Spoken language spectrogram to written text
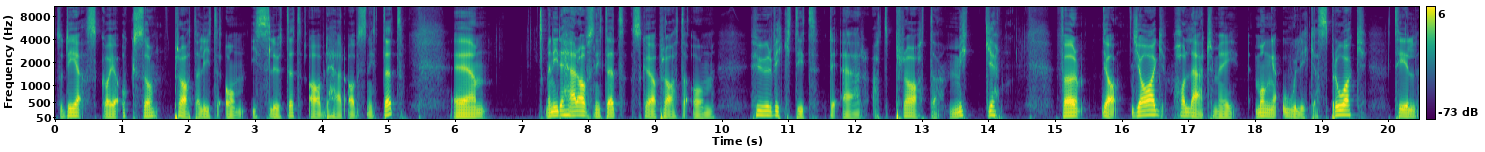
Så det ska jag också prata lite om i slutet av det här avsnittet. Eh, men i det här avsnittet ska jag prata om hur viktigt det är att prata mycket. För, ja, jag har lärt mig många olika språk till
